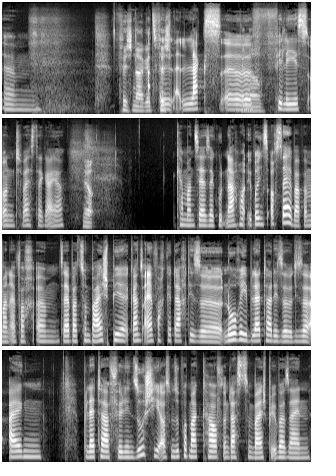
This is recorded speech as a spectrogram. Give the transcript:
ähm, Fischnuggets, Fisch. Lachsfilets äh, genau. und weiß der Geier. Ja. Kann man sehr, sehr gut nachmachen. Übrigens auch selber, wenn man einfach ähm, selber zum Beispiel ganz einfach gedacht, diese Nori-Blätter, diese, diese Algen, Blätter für den Sushi aus dem Supermarkt kauft und das zum Beispiel über seinen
